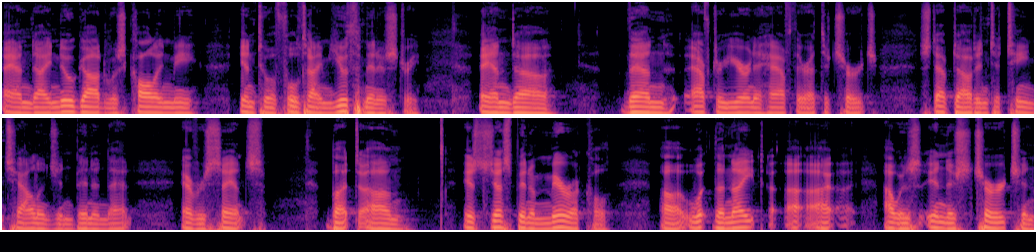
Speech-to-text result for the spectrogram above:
and I knew God was calling me into a full time youth ministry. And uh, then, after a year and a half there at the church, stepped out into Teen Challenge and been in that ever since. But um, it's just been a miracle. Uh, wh- the night uh, I, I was in this church and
